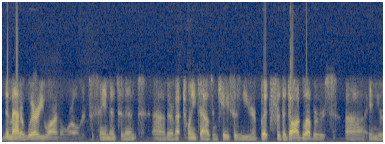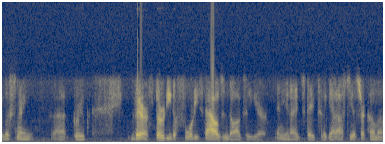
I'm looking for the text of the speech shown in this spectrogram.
no matter where you are in the world, it's the same incident. Uh, there are about 20,000 cases a year. But for the dog lovers uh, in your listening uh, group, there are 30 to 40,000 dogs a year in the United States that get osteosarcoma.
